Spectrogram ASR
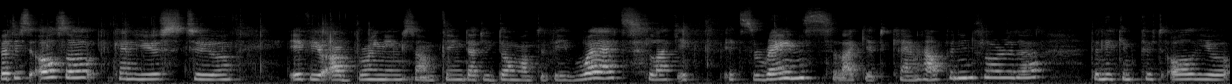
But this also can use to if you are bringing something that you don't want to be wet, like if it rains, like it can happen in Florida, then you can put all your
